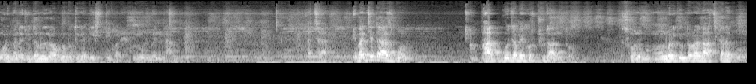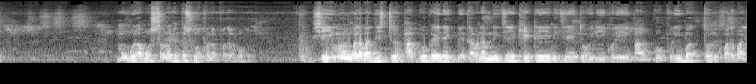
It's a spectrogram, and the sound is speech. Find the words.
মরবেন না, যদি আপনার লগ্ন থেকে দৃষ্টি করে, মরবেন না আচ্ছা এবার যেটা আসব, ভাগ্য যাবে খুব চূড়ান্ত। মঙ্গল কিন্তু আমরা রাজকারক গ্রহ। মঙ্গল অবশ্যই আমার ক্ষেত্রে শুভ গ্রহ। সেই মঙ্গল আবার দৃষ্টি ভাগ্যকেই দেখবে। তার মানে আপনি নিজে খেটে, নিজে তৈরি করে ভাগ্য পরিবর্তন করবার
